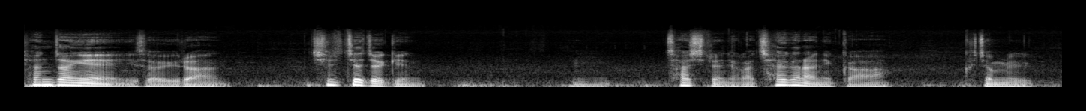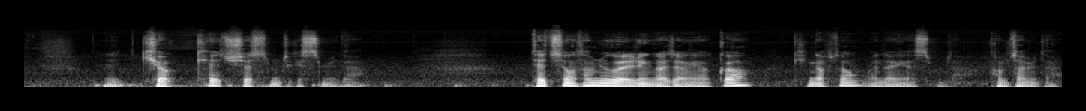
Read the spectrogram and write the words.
현장에서 이러한 실제적인 음, 사실은 약간 차이가 나니까 그 점을 기억해 주셨으면 좋겠습니다. 대치동 365 열린 가정의학과 김갑성 원장이었습니다. 감사합니다.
